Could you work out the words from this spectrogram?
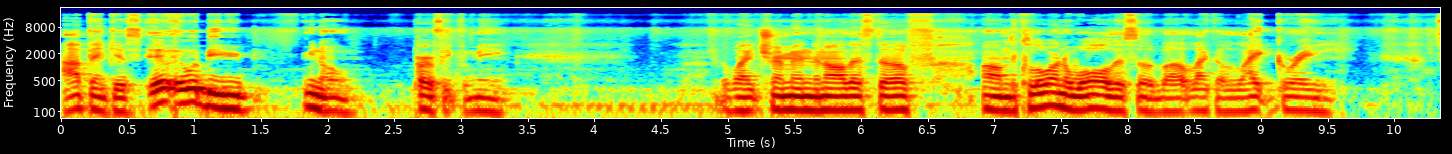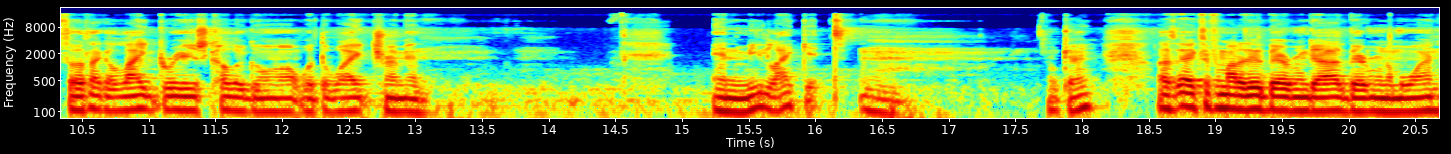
I think it's it, it would be you know perfect for me. The white trimming and all that stuff. Um, the color on the wall is about like a light gray, so it's like a light grayish color going on with the white trimming, and me like it. Okay, let's exit from out of this bedroom, guys. Bedroom number one,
